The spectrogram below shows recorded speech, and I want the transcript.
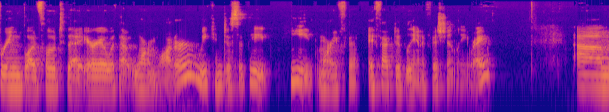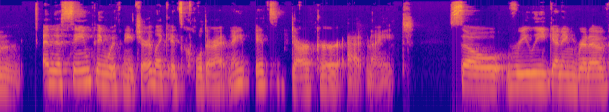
bring blood flow to that area with that warm water, we can dissipate heat more eff- effectively and efficiently, right? Um, and the same thing with nature, like it's colder at night, it's darker at night. So, really getting rid of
